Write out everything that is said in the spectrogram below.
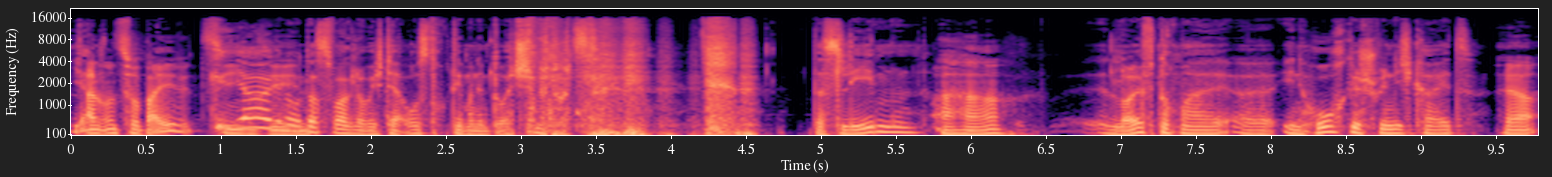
ja. an uns vorbeiziehen Ja, genau, das war, glaube ich, der Ausdruck, den man im Deutschen benutzt. das Leben Aha läuft nochmal äh, in Hochgeschwindigkeit ja.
